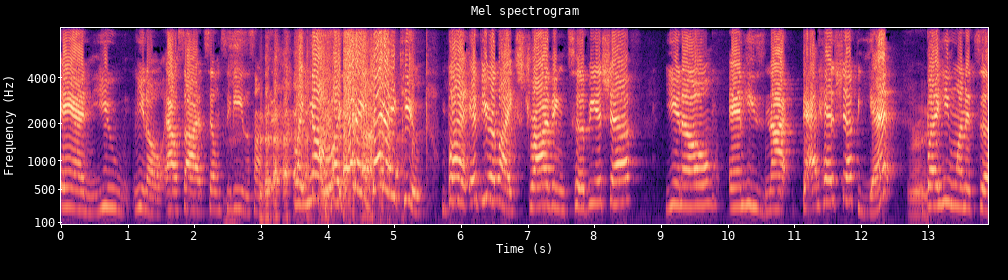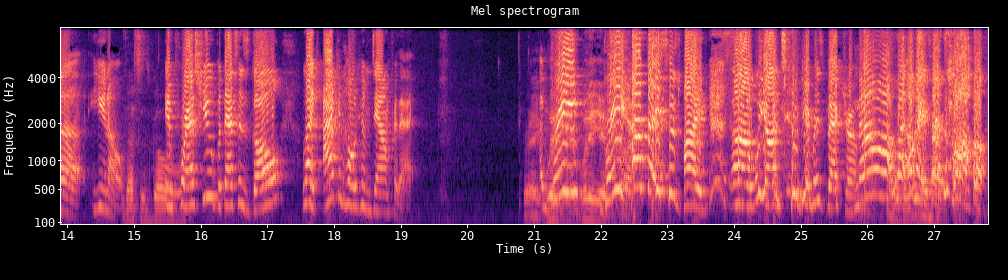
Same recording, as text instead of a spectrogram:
and you, you know, outside selling CDs or something. like no, like that ain't that ain't cute. But if you're like striving to be a chef, you know, and he's not that head chef yet, Right. But he wanted to, you know, that's his goal. Impress you, but that's his goal. Like I can hold him down for that. Right. Uh, Bree, Bree, her face is like uh, we on two different spectrums. No, like, okay. First of all,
